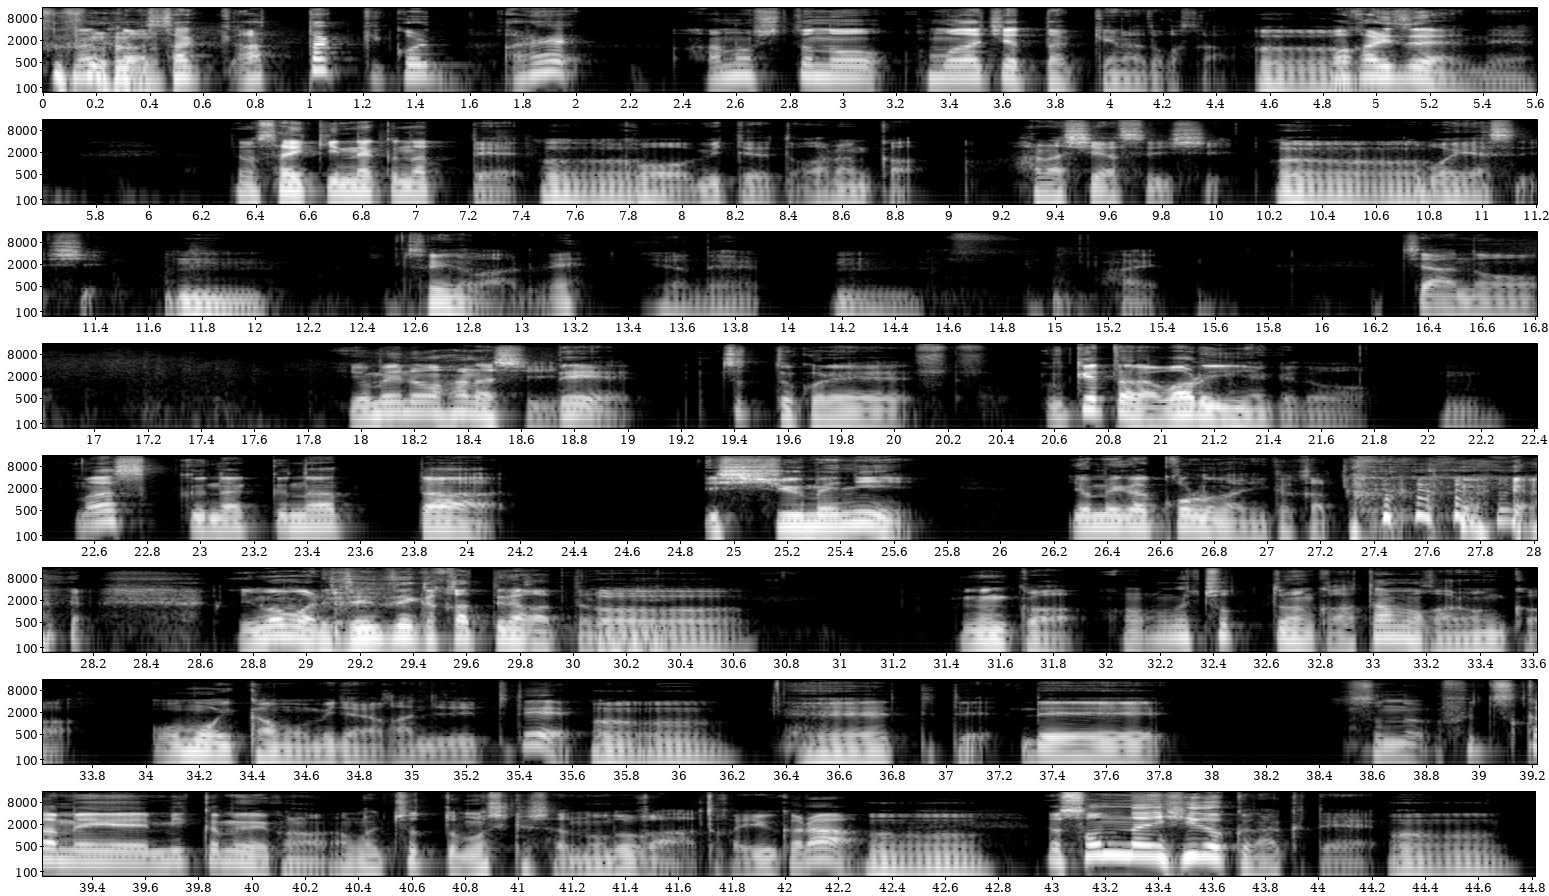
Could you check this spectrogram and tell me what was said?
なんかさっき あったっけ？これあれ？あの人の友達やったっけなとかさうん分かりづらいよねでも最近なくなってこう見てるとあなんか話しやすいし覚えやすいし。うん。そういうのはあるね。いやね。うん。はい。じゃああの嫁の話でちょっとこれ受けたら悪いんやけどうん。マスクなくなった1週目に嫁がコロナにかかって 今まで全然かかってなかったのあになんかあちょっとなんか頭がなんか重いかもみたいな感じで言っててーうんうん「へえ」って言ってでその2日目3日目ぐらいかななんかちょっともしかしたら喉がとか言うからうんうんそんなにひどくなくてうんうん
